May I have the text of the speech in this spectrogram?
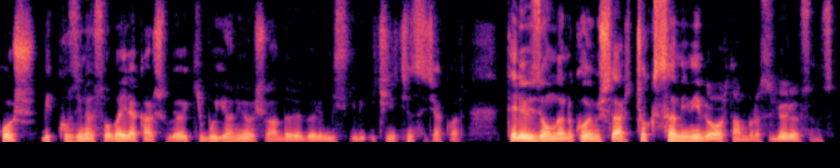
hoş bir kuzine sobayla karşılıyor ki bu yanıyor şu anda ve böyle mis gibi için için sıcak var. Televizyonlarını koymuşlar. Çok samimi bir ortam burası görüyorsunuz.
